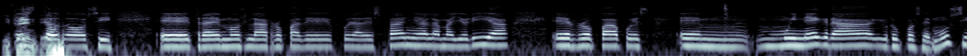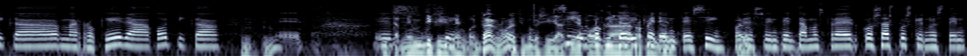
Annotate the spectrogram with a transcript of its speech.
Diferente. es todo, sí. Eh, traemos la ropa de fuera de España, la mayoría. Es ropa, pues, em, muy negra, grupos de música, más rockera, gótica. Es- también difícil sí. de encontrar, ¿no? Es decir, porque si al y Sí, un una poquito ropa inter- diferente, sí. Por Claro. eso intentamos traer cosas pues que no estén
